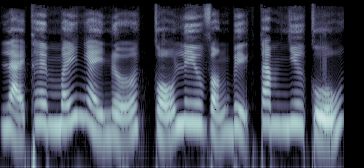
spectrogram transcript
Lại thêm mấy ngày nữa, Cổ Liêu vẫn biệt tâm như cũ.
